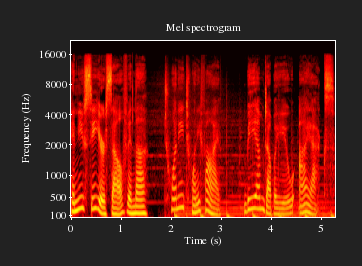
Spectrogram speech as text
Can you see yourself in the 2025 BMW iX?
